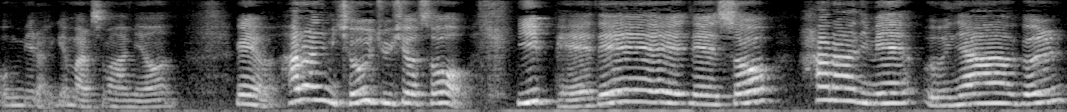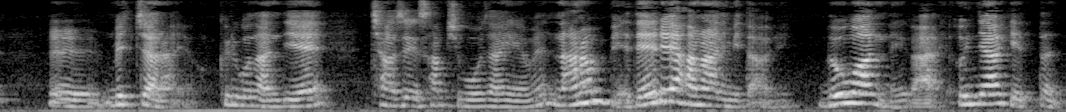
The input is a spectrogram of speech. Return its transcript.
엄밀하게 말씀하면. 예, 하나님이 저 주셔서 이 베델에서 하나님의 언약을 에, 맺잖아요. 그리고 난 뒤에 창세기 35장에 가면 나는 베델의 하나님이다. 너와 내가 언약했던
